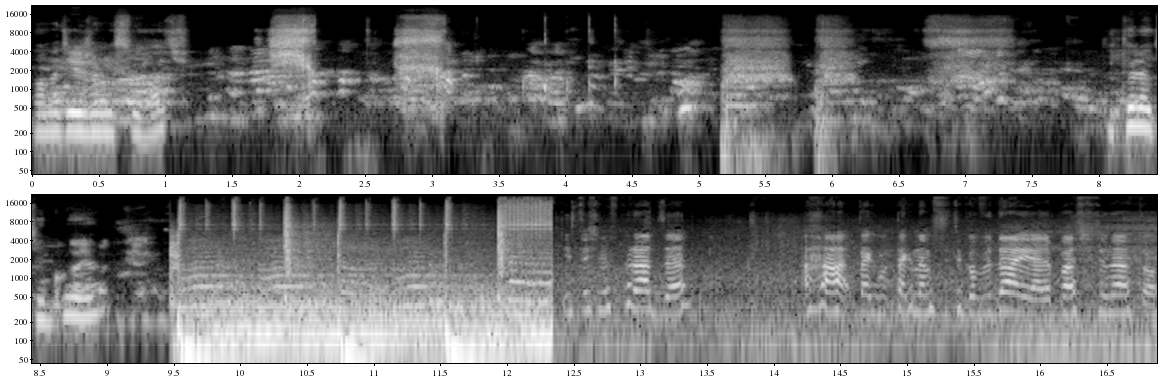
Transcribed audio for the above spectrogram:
Mam nadzieję, że mnie słychać. I tyle, dziękuję. Jesteśmy w Pradze. Aha, tak, tak nam się tylko wydaje, ale patrzcie na to.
